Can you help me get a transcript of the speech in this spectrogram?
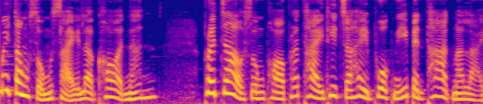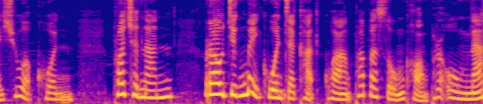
ไม่ต้องสงสัยละข้อนั้น พระเจ้าทรงพอพระทัยที่จะให้พวกนี้เป็นทาสมาหลายชั่วคน เพราะฉะนั้นเราจึงไม่ควรจะขัดขวางพระประสงค์ของพระองค์นะ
